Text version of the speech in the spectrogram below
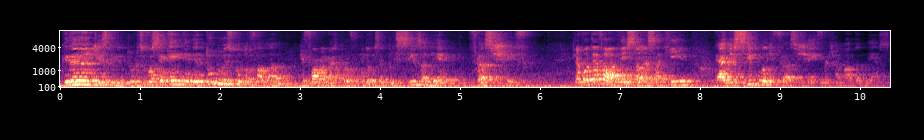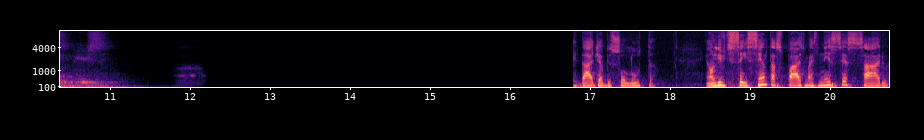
grande escritor. Se você quer entender tudo isso que eu estou falando de forma mais profunda, você precisa ler Francis Schaeffer. Já vou até falar atenção, essa aqui é a discípula de Francis Schaeffer chamada Nancy Verdade absoluta. É um livro de 600 páginas, mas necessário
